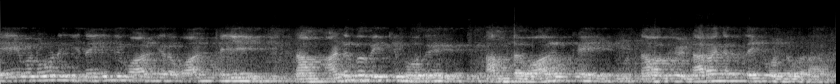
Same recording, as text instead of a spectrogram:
தேவனோடு இணைந்து வாழ்கிற வாழ்க்கையை நாம் அனுபவிக்கும் போது அந்த வாழ்க்கை நமக்கு நரகத்தை கொண்டு வராது.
